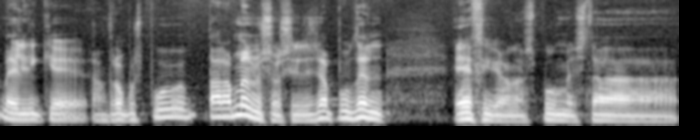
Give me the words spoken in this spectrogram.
μέλη και ανθρώπους που παραμένουν στο ΣΥΡΙΖΑ που δεν έφυγαν ας πούμε στα...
